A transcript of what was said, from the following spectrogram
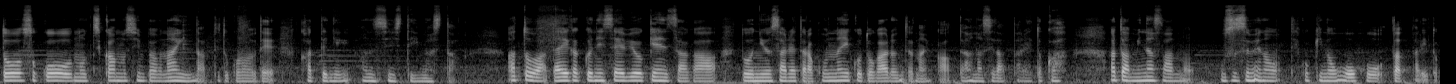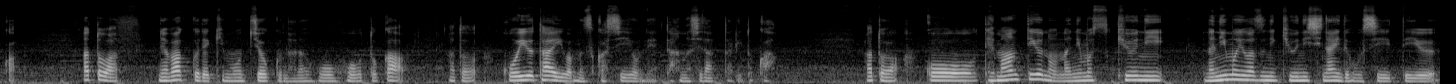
とそこの痴漢の心配はないんだってところで勝手に安心していました。あとは大学に性病検査が導入されたらこんないいことがあるんじゃないかって話だったりとかあとは皆さんのおすすめの手こきの方法だったりとかあとはネバックで気持ちよくなる方法とかあとこういう体位は難しいよねって話だったりとか。あとはこう手満っていうのを何も急に何も言わずに急にしないでほしいっていう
